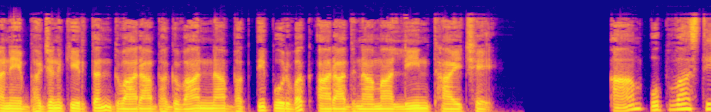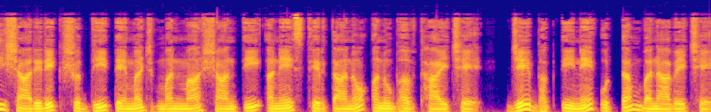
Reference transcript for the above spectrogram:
અને ભજન કીર્તન દ્વારા ભગવાનના ભક્તિપૂર્વક આરાધનામાં લીન થાય છે. આમ ઉપવાસથી શારીરિક શુદ્ધિ તેમજ મનમાં શાંતિ અને સ્થિરતાનો અનુભવ થાય છે, જે ભક્તિને ઉત્તમ બનાવે છે.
